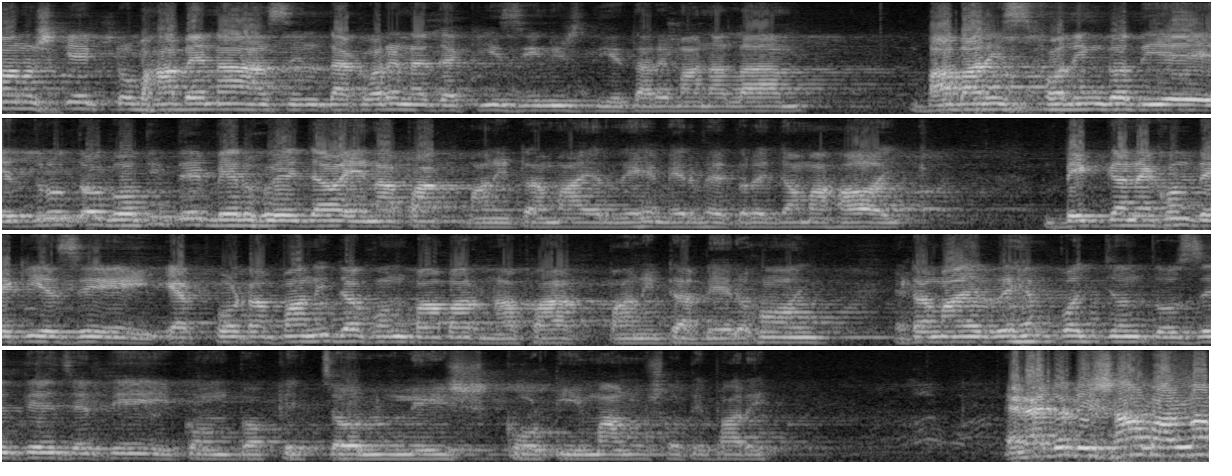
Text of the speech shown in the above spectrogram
মানুষকে একটু ভাবে না চিন্তা করে না যে কি জিনিস দিয়ে তারে বানালাম বাবার স্ফলিঙ্গ দিয়ে দ্রুত গতিতে বের হয়ে যাওয়া নাপাক পানিটা মায়ের রেহেমের ভেতরে জমা হয় বিজ্ঞান এখন দেখিয়েছে এক ফোঁটা পানি যখন বাবার নাপাক পানিটা বের হয় এটা মায়ের রেহেম পর্যন্ত যেতে যেতে কমপক্ষে চল্লিশ কোটি মানুষ হতে পারে। এটা যদি সব আল্লাহ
